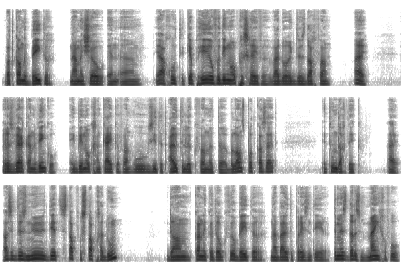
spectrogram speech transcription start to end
wat kan er beter na mijn show. En um, ja, goed, ik heb heel veel dingen opgeschreven, waardoor ik dus dacht van, hey, er is werk aan de winkel. Ik ben ook gaan kijken van hoe ziet het uiterlijk van het uh, balanspodcast uit. En toen dacht ik, als ik dus nu dit stap voor stap ga doen, dan kan ik het ook veel beter naar buiten presenteren. Tenminste, dat is mijn gevoel.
